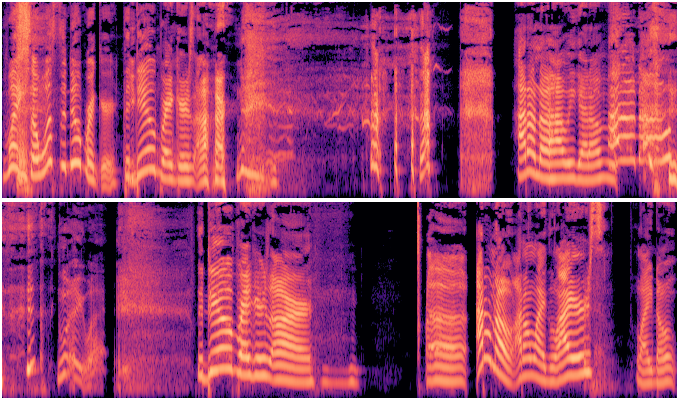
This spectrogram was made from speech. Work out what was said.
Wait, so what's the deal breaker? The You- deal breakers are. I don't know how we got off. I don't know. Wait, what? The deal breakers are. Uh, I don't know. I don't like liars. Like, don't.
